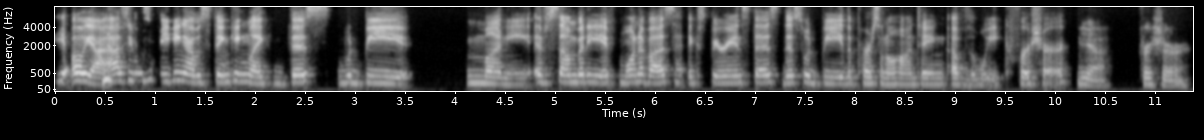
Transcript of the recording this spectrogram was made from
Yeah, oh yeah, as you were speaking, I was thinking like this would be money. If somebody, if one of us experienced this, this would be the personal haunting of the week for sure. Yeah, for sure.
